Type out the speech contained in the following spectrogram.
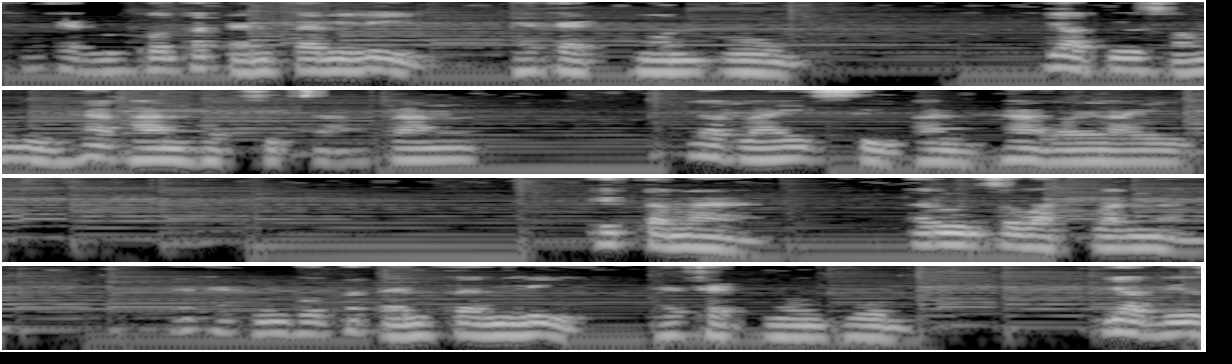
แฮชแท็กลุงพลป้าแตนแฟมิลี่แฮชแท็กนนโอม ยอดวิว 25,063 ครั้ง ยอดไลค์ 4,500 ไลค์คลิปต่อมาอรุณสวัสดิ์วันใหม่แฮชแท็กลุงพลป้าแตนแฟมิลี่แฮชแท็กนนโฮมยอดวิว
